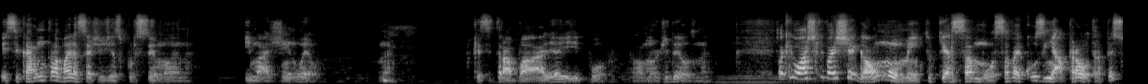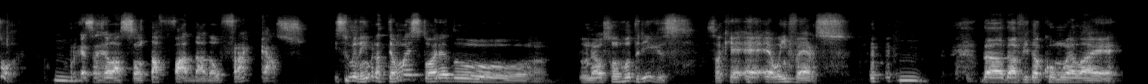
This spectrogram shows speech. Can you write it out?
Esse cara não trabalha sete dias por semana. Imagino eu. Né? Porque se trabalha e, pô, pelo amor de Deus, né? Só que eu acho que vai chegar um momento que essa moça vai cozinhar para outra pessoa. Hum. Porque essa relação tá fadada ao fracasso. Isso me lembra até uma história do, do Nelson Rodrigues. Só que é, é o inverso. Hum. da, da vida como ela é.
